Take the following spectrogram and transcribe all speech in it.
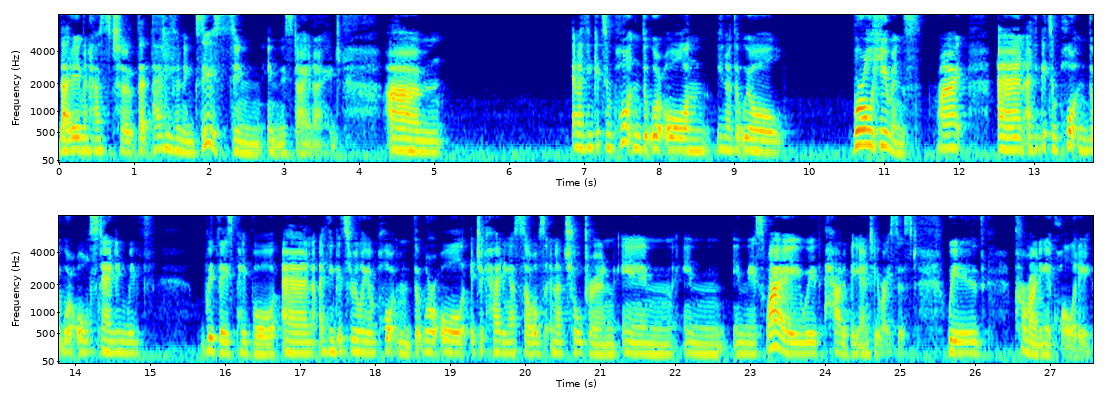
that even has to that that even exists in in this day and age. Um and i think it's important that we're all on you know that we all we're all humans right? And i think it's important that we're all standing with with these people. And i think it's really important that we're all educating ourselves and our children in in in this way with how to be anti-racist with promoting equality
